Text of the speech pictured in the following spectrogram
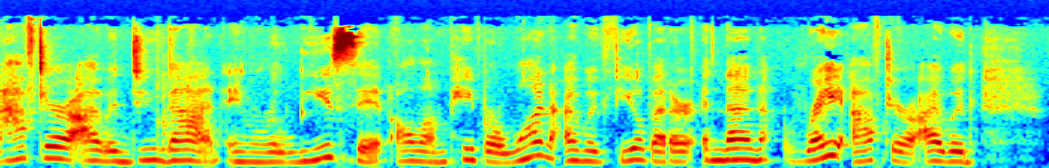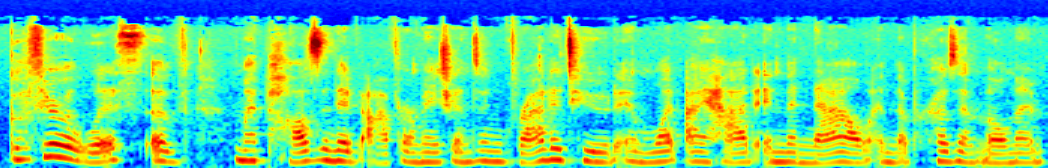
after I would do that and release it all on paper, one, I would feel better. And then right after, I would go through a list of my positive affirmations and gratitude and what I had in the now, in the present moment.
